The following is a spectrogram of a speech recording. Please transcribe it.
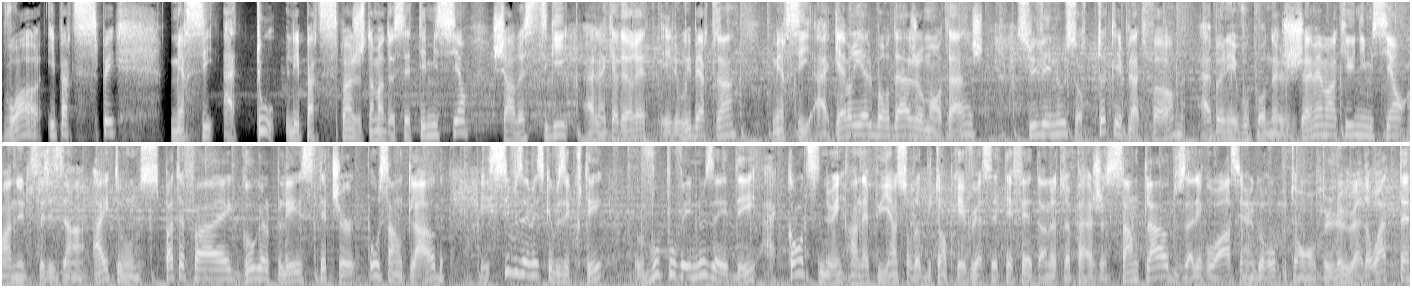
voir y participer. Merci à tous les participants justement de cette émission, Charles Stigui, Alain Cadorette et Louis Bertrand. Merci à Gabriel Bourdage au montage. Suivez-nous sur toutes les plateformes. Abonnez-vous pour ne jamais manquer une émission en utilisant iTunes, Spotify, Google Play, Stitcher ou SoundCloud. Et si vous aimez ce que vous écoutez, vous pouvez nous aider à continuer en appuyant sur le bouton prévu à cet effet dans notre page SoundCloud. Vous allez voir, c'est un gros bouton bleu à droite.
